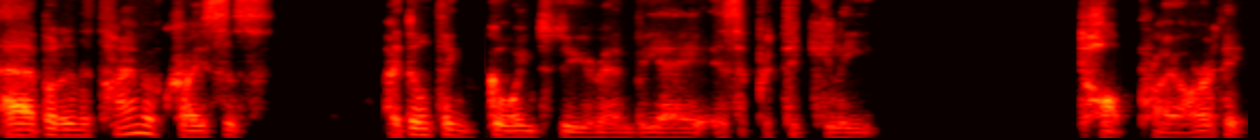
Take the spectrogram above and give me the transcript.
uh, but in a time of crisis, I don't think going to do your MBA is a particularly top priority.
